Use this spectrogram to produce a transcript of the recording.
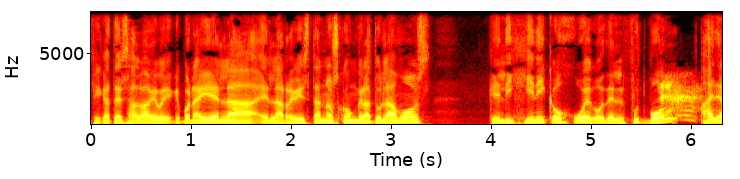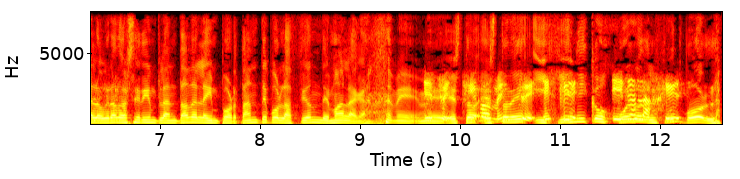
Fíjate, Salva, que, pone ahí en la, en la revista, nos congratulamos que el higiénico juego del fútbol haya logrado ser implantado en la importante población de Málaga. esto, esto de higiénico juego del fútbol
